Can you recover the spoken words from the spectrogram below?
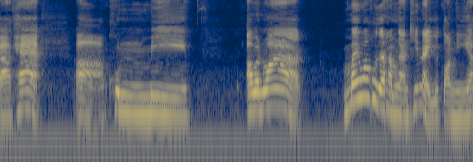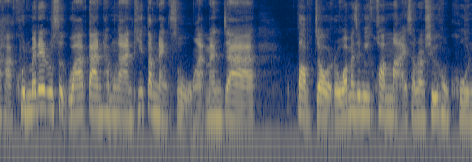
ป่ะ แค่คุณมีเอาเป็นว่าไม่ว่าคุณจะทำงานที่ไหนอยู่ตอนนี้อะค่ะ คุณไม่ได้รู้สึกว่าการทำงานที่ตำแหน่งสูงอะมันจะตอบโจทย์หรือว่ามันจะมีความหมายสำหรับชีวิตของคุณ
